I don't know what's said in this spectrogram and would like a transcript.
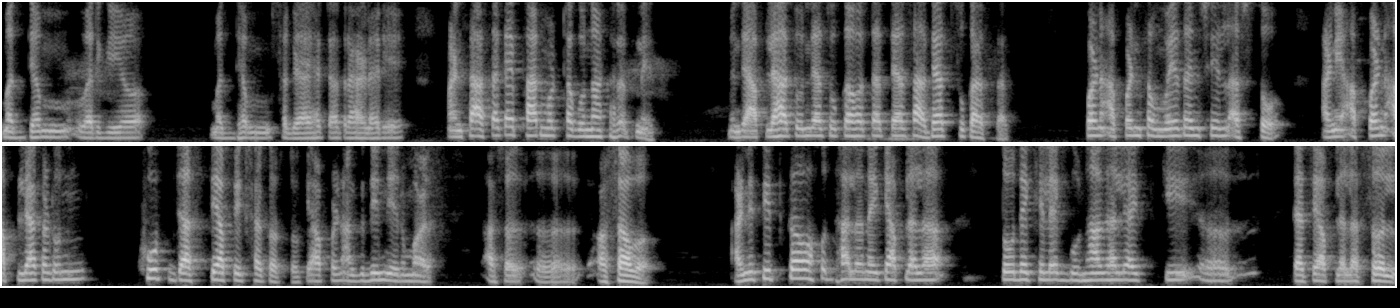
मध्यमवर्गीय मध्यम सगळ्या ह्याच्यात राहणारे माणसं असा काही फार मोठा गुन्हा करत नाहीत. म्हणजे आपल्या हातून ज्या चुका होतात त्या साध्याच चुका असतात. पण आपण संवेदनशील असतो आणि आपण आपल्याकडून खूप जास्ती अपेक्षा करतो की आपण अगदी निर्मळ असं असावं. आणि तितकं हो- झालं नाही की आपल्याला तो देखील एक गुन्हा झाला इतकी त्याची आपल्याला सल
